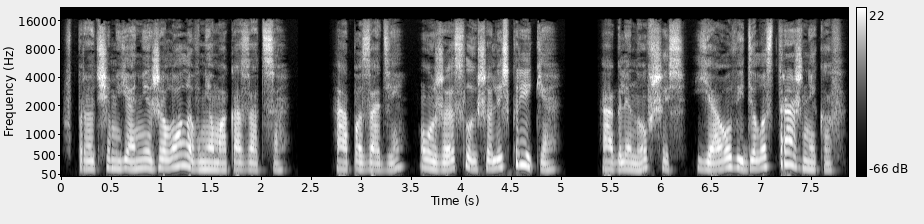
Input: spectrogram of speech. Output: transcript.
впрочем, я не желала в нем оказаться. А позади уже слышались крики. Оглянувшись, я увидела стражников.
